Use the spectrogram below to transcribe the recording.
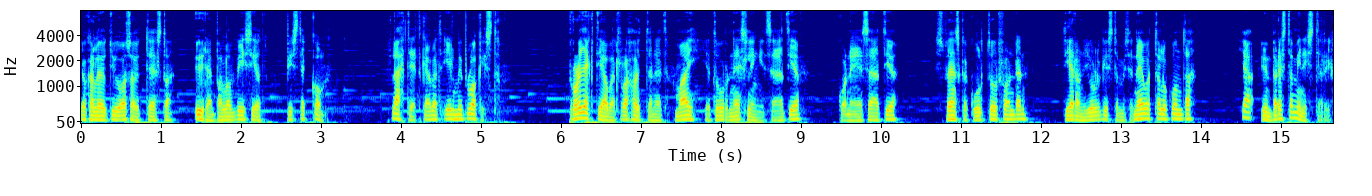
joka löytyy osoitteesta yhdenpallonvisiot.com. Lähteet käyvät ilmi blogista. Projektia ovat rahoittaneet Mai ja Tur Neslingin säätiö, Koneen säätiö, Svenska Kulturfonden, tiedon julkistamisen neuvottelukunta ja ympäristöministeriö.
